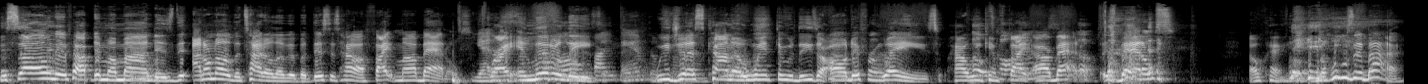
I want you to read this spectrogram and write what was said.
The song that popped in my mind is th- I don't know the title of it, but this is how I fight my battles. Yes. Right? And literally, Fight back. Anthem we just kind of went through these are all different ways how we Oh, can called fight our battles? Oh. It's battles. Okay. But who's it by?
